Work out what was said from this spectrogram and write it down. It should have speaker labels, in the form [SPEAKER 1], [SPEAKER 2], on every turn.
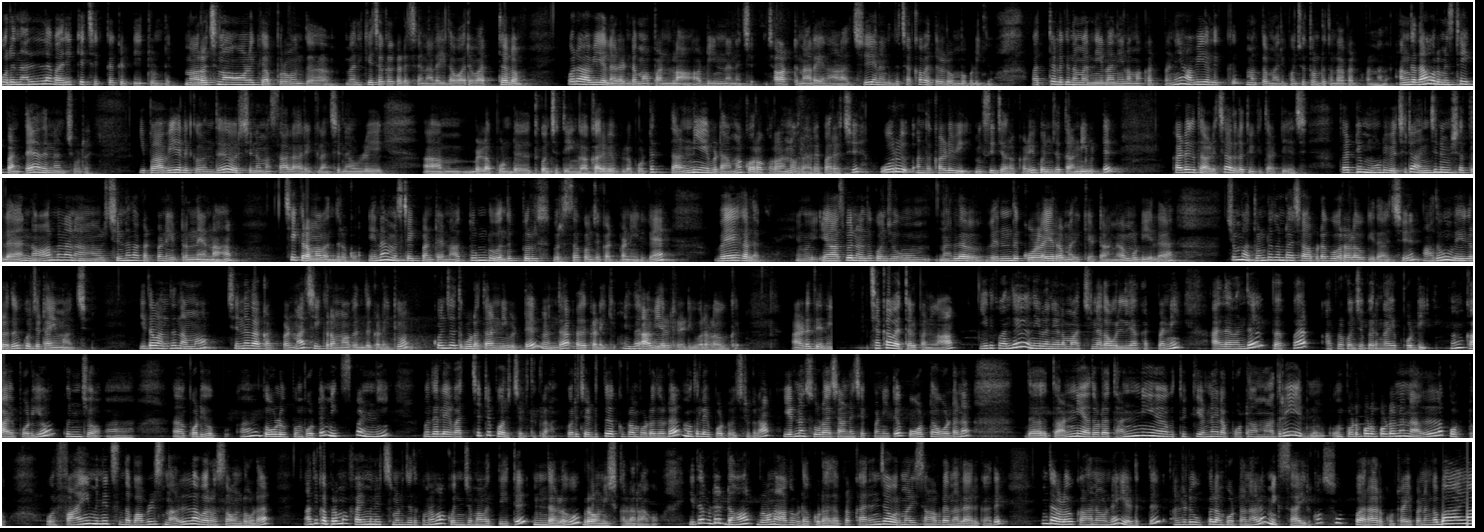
[SPEAKER 1] ஒரு நல்ல வரிக்க செக்க കിട്ടിയിട്ടുണ്ട് നിറച്ച് நாளைக்கு அப்புறம் இந்த வரிக்க செக்க கிடைச்சனால இதை ஒரு வற்றலும் ஒரு அவியலை ரெண்டுமா பண்ணலாம் அப்படின்னு நினச்சேன் சாப்பிட்டு நிறைய நாளாச்சு எனக்கு இந்த செக்க வற்றல் ரொம்ப பிடிக்கும் வற்றலுக்கு நம்ம நீள நீளமாக கட் பண்ணி அவியலுக்கு மற்ற மாதிரி கொஞ்சம் துண்டு துண்டாக கட் பண்ணது அங்கே தான் ஒரு மிஸ்டேக் பண்ணிட்டேன் அது என்னன்னு சொல்கிறேன் இப்போ அவியலுக்கு வந்து ஒரு சின்ன மசாலா அரைக்கலாம் சின்ன உள்ளி ஆம், வெள்ளைப்பூண்டு கொஞ்சம் தேங்காய் கருவேப்பிலை போட்டு தண்ணியை விடாமல் குறை குறான்னு ஒரு அரை பறைச்சி ஒரு அந்த கழுவி மிக்ஸி ஜாரை கழுவி கொஞ்சம் தண்ணி விட்டு கடுகு தாளித்து அதில் தூக்கி தட்டியாச்சு. தட்டி மூடி வச்சுட்டு அஞ்சு நிமிஷத்தில் நார்மலாக நான் ஒரு சின்னதாக கட் பண்ணிகிட்டு இருந்தேன்னா சீக்கிரமாக வந்திருக்கும். என்ன மிஸ்டேக் பண்ணிட்டேன்னா துண்டு வந்து பெருசு பெருசாக கொஞ்சம் கட் பண்ணியிருக்கேன். வேகலை. என் ஹஸ்பண்ட் வந்து கொஞ்சம் நல்ல வெந்து குழையிற மாதிரி கேட்டாங்க. முடியலை. சும்மா துண்டு துண்டாக சாப்பிடக்கு ஓரளவுக்கு இதாச்சு. அதுவும் வேகிறது கொஞ்சம் டைம் ஆச்சு. இதை வந்து நம்ம சின்னதாக கட் பண்ணால் சீக்கிரமாக வெந்து கிடைக்கும். கொஞ்சத்து கூட தண்ணி விட்டு வெந்தால் அது கிடைக்கும். இது அவியல் ரெடி ஓரளவுக்கு. அடுத்து நீ சக்க வற்றல் பண்ணலாம். இதுக்கு வந்து நீள நீளமாக சின்னதாக ஒல்லியாக கட் பண்ணி அதில் வந்து பெப்பர் அப்புறம் கொஞ்சம் பெருங்காய பொடி ம், காயப்பொடியும் கொஞ்சம் பொடி உப்பு தூள் உப்பும் போட்டு மிக்ஸ் பண்ணி முதலை வச்சுட்டு பொரிச்சு எடுத்துக்கலாம். பொரிச்சு எடுத்ததுக்கப்புறம் போட்டதோட முதல்ல போட்டு வச்சுருக்கலாம். எண்ணெய் சூடாச்சான்னு செக் பண்ணிவிட்டு போட்ட உடனே இந்த தண்ணி அதோட தண்ணியை தூக்கி எண்ணெயில் போட்ட மாதிரி பொடு பொடு பொடுன்னு நல்லா போட்டும் ஒரு ஃபைவ் மினிட்ஸ் இந்த பபிள்ஸ் நல்லா வரும் சவுண்டோட அதுக்கப்புறமா ஃபைவ் மினிட்ஸ் முடிஞ்சதுக்கப்புறமா கொஞ்சமாக வற்றிட்டு இந்த அளவு ப்ரௌனிஷ் கலர் ஆகும். இதை விட டார்க் ப்ரௌன் ஆக விடக்கூடாது. அப்புறம் கரைஞ்சா ஒரு மாதிரி சாப்பிட நல்லா இருக்காது. இந்த அளவுக்கு காண உடனே எடுத்து ஆல்ரெடி உப்பெல்லாம் போட்டனால மிக்ஸ் ஆகிருக்கும் சூப்பராக இருக்கும். ட்ரை பண்ணுங்கள் பாய்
